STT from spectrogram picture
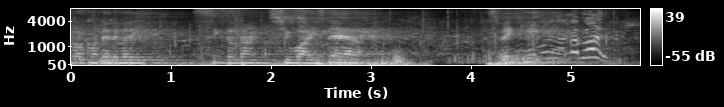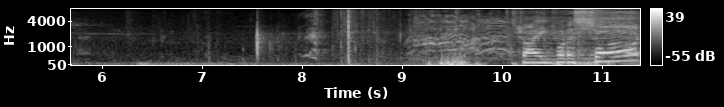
clock on delivery. Single run. Shiva is there. It's Venki. Trying for the shot.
